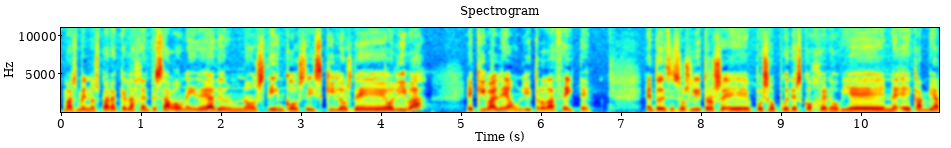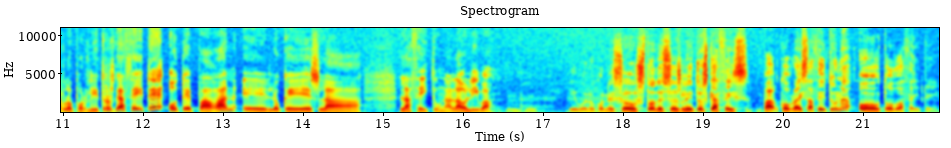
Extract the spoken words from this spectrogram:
Más o menos para que la gente se haga una idea, de unos 5 o 6 kilos de oliva equivale a un litro de aceite. Entonces esos litros eh, pues o puedes coger o bien eh, cambiarlo por litros de aceite o te pagan eh, lo que es la, la, aceituna, la oliva. Uh -huh. Y bueno, con esos todos esos litros, ¿qué hacéis? ¿Cobráis aceituna o todo aceite?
